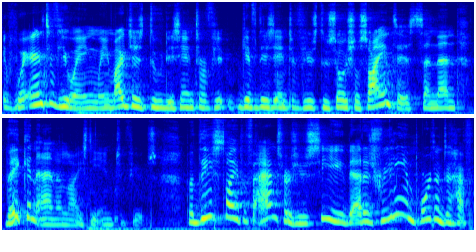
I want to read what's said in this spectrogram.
if we're interviewing, we might just do this interview, give these interviews to social scientists and then they can analyze the interviews. But these type of answers, you see, that is really important to have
